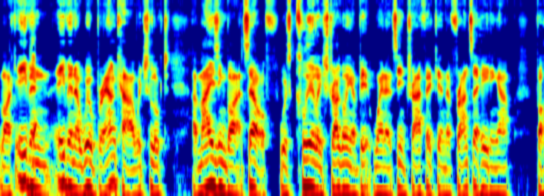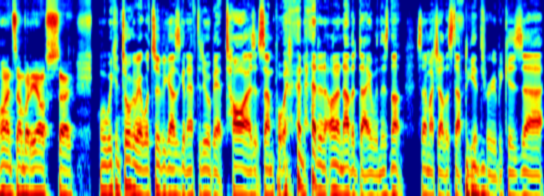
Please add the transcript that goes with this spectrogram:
Like even even a Will Brown car, which looked amazing by itself, was clearly struggling a bit when it's in traffic and the fronts are heating up behind somebody else. So Well, we can talk about what Supercars is going to have to do about tyres at some point and on another day when there's not so much other stuff to get through because uh,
